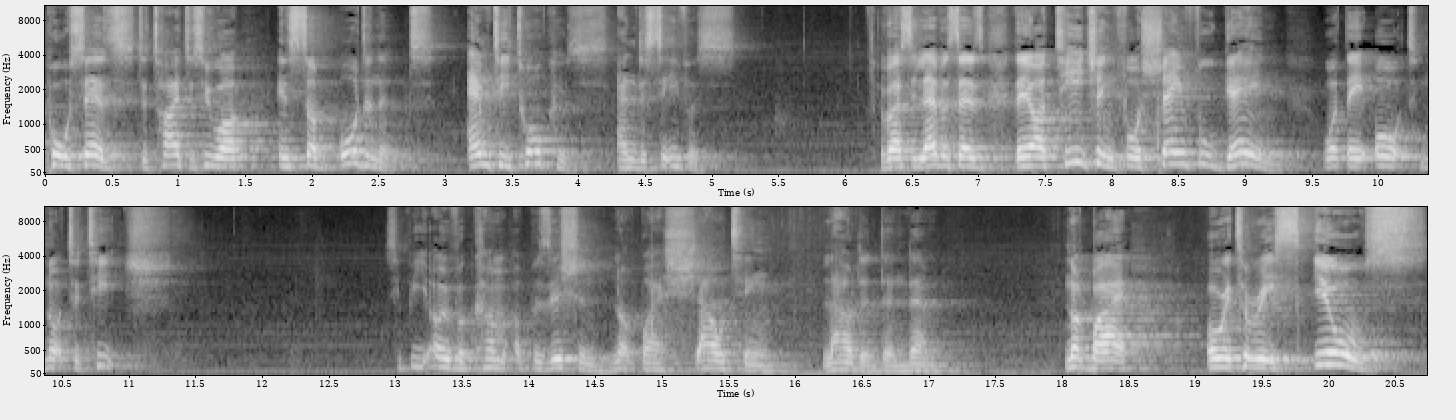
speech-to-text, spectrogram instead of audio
Paul says to Titus, who are insubordinate, empty talkers, and deceivers. Verse 11 says, They are teaching for shameful gain what they ought not to teach. See, we overcome opposition not by shouting louder than them, not by oratory skills,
